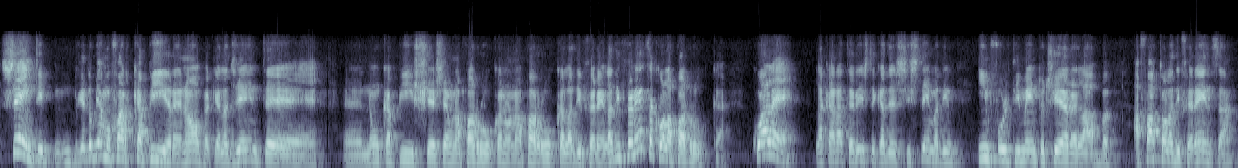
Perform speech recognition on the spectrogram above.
Senti, perché dobbiamo far capire, no? Perché la gente eh, non capisce se è una parrucca o non una parrucca, la differenza. La differenza con la parrucca, qual è? la caratteristica del sistema di infoltimento CR Lab ha fatto la differenza?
